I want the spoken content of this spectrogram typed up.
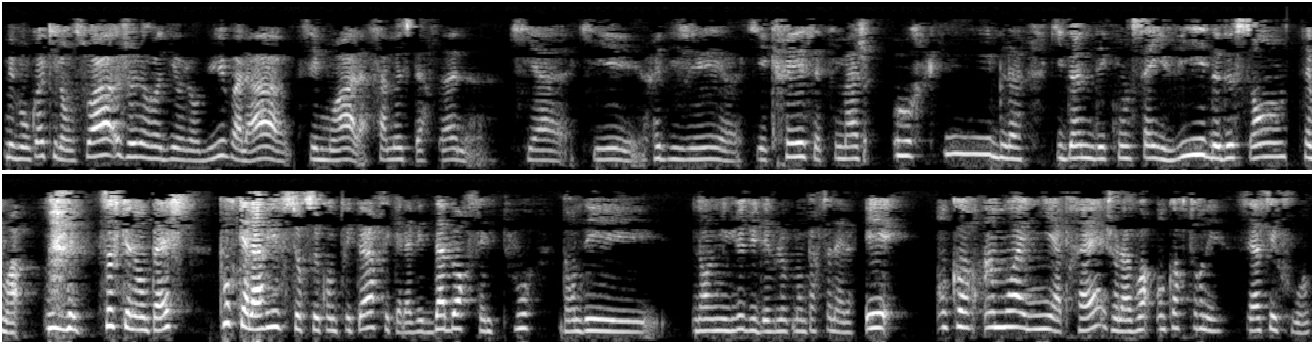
Mais bon quoi qu'il en soit, je le redis aujourd'hui, voilà, c'est moi, la fameuse personne euh, qui a, qui est rédigé, euh, qui a créé cette image horrible, qui donne des conseils vides de sens, c'est moi. Sauf que n'empêche, pour qu'elle arrive sur ce compte Twitter, c'est qu'elle avait d'abord fait le tour dans des dans le milieu du développement personnel. Et encore un mois et demi après, je la vois encore tourner. C'est assez fou. Hein.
